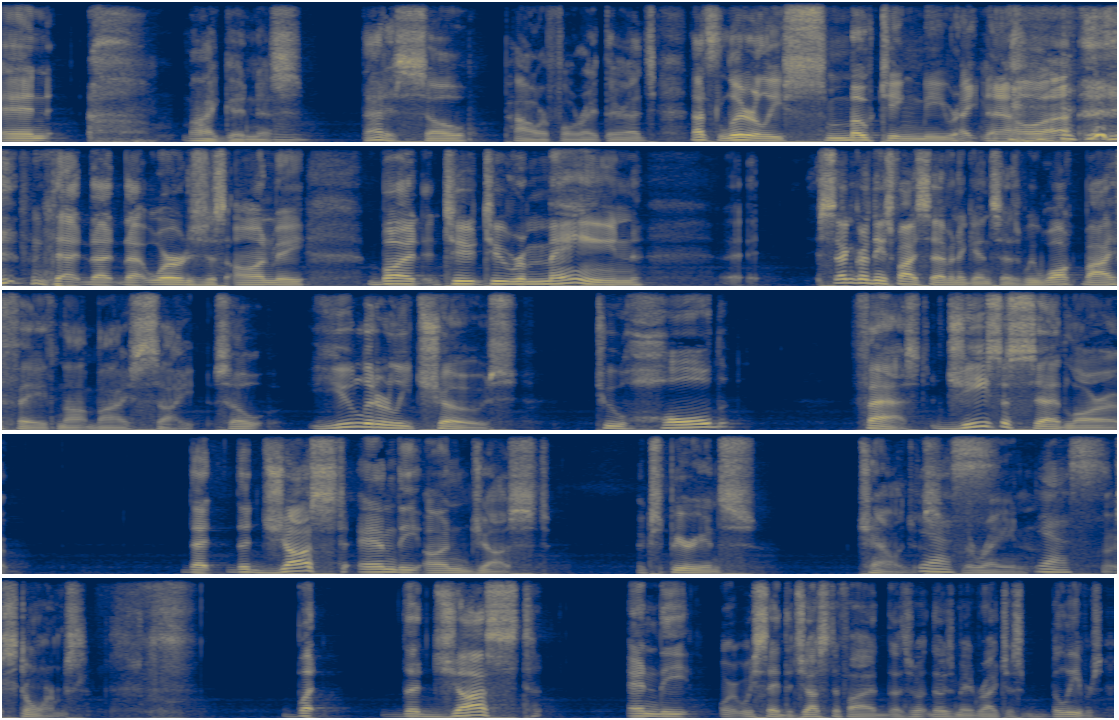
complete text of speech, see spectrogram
And my goodness, that is so powerful right there. That's that's literally smoting me right now. Uh, that that that word is just on me. But to to remain. Second Corinthians five seven again says we walk by faith, not by sight. So you literally chose to hold fast. Jesus said, Laura, that the just and the unjust experience challenges, Yes. the rain, Yes. the storms. But the just and the, or we say the justified, those, those made righteous believers,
